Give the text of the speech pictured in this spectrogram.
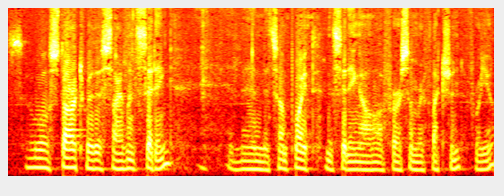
So we'll start with a silent sitting, and then at some point in the sitting, I'll offer some reflection for you.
